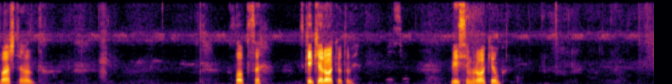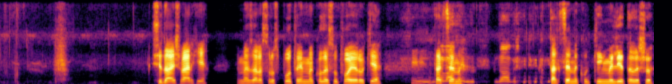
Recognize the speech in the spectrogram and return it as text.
Бачите, от. Хлопці. Скільки років тобі? Вісім. Вісім років. Сідаєш верхи, і ми зараз розпутаємо, ми колись у твої роки. Так це ми- Добре. Так це ми кіньми літали, що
